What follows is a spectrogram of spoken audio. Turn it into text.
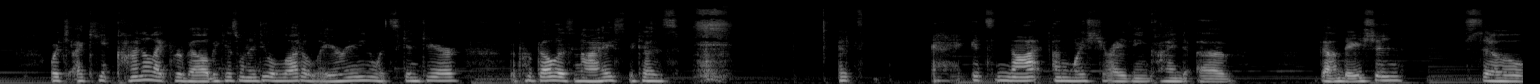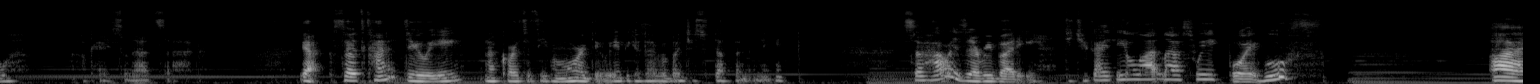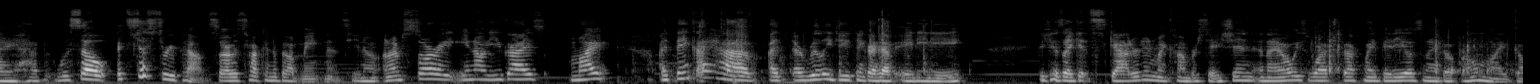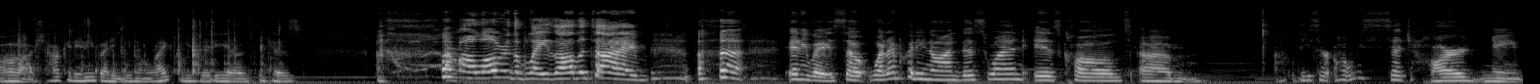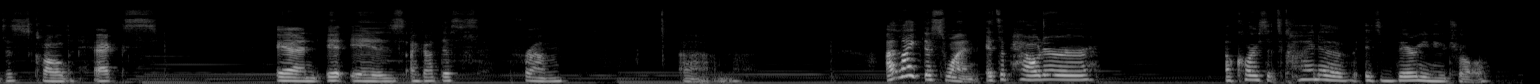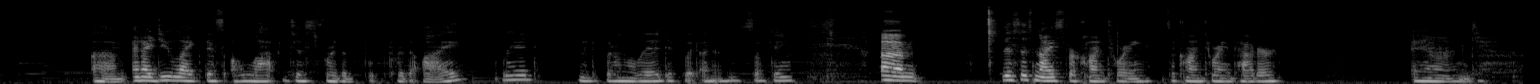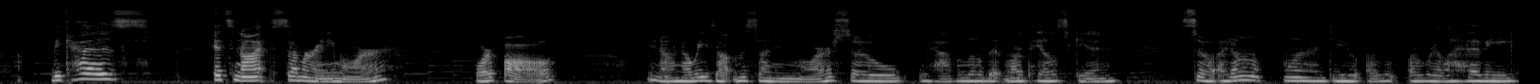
which I can't kind of like Perbel because when I do a lot of layering with skincare, the Perbel is nice because it's it's not a moisturizing kind of foundation. So, okay, so that's that. Yeah, so it's kind of dewy. And of course, it's even more dewy because I have a bunch of stuff underneath. So how is everybody? Did you guys eat a lot last week? Boy, woof. I have, so it's just three pounds. So I was talking about maintenance, you know, and I'm sorry, you know, you guys, my, I think I have, I, I really do think I have ADD because I get scattered in my conversation and I always watch back my videos and I go, oh my gosh, how could anybody even like these videos? Because I'm all over the place all the time. anyway, so what I'm putting on, this one is called, um, oh, these are always such hard names. This is called Hex. And it is, I got this from, um, I like this one. It's a powder. Of course, it's kind of, it's very neutral. Um, and I do like this a lot just for the, for the eye lid. I need to put on the lid put underneath something. Um, this is nice for contouring. It's a contouring powder. And because it's not summer anymore or fall, you know, nobody's out in the sun anymore. So we have a little bit more pale skin. So I don't want to do a, a real heavy,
